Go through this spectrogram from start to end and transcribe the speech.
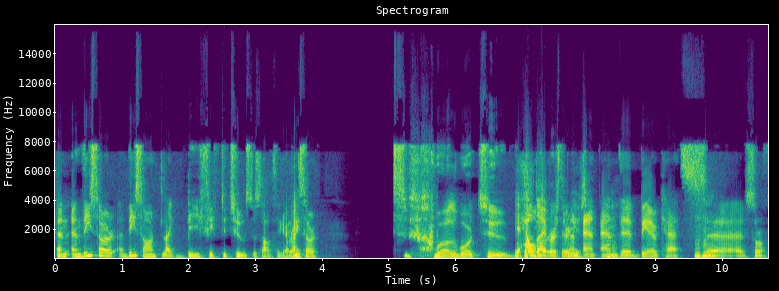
and and these are these aren't like B-52s or something. Right? Right. These are World War II. Yeah, Helldivers they're and, using. and, and the Bearcats, Mhm. uh, sort of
